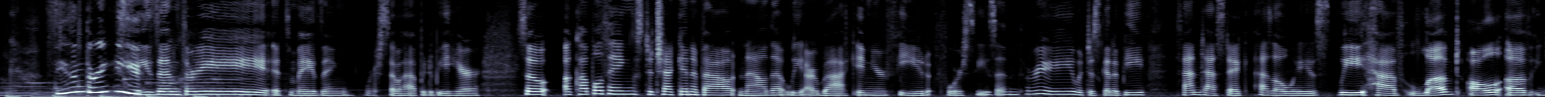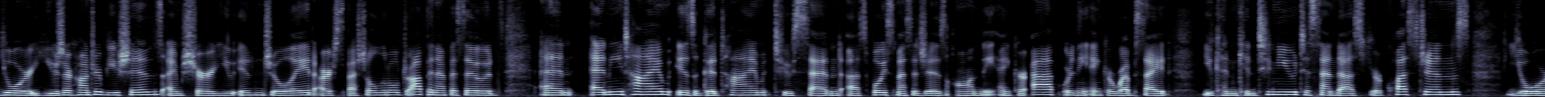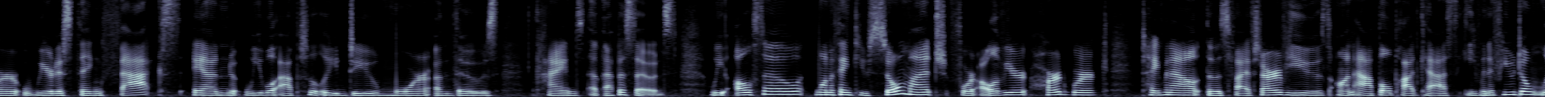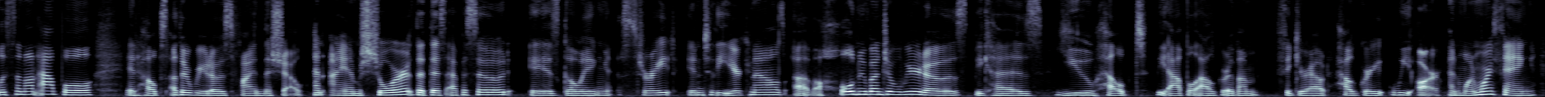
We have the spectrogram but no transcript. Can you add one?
Season three. Season three. It's amazing. We're so happy to be here. So, a couple things to check in about now that we are back in your feed for season three, which is going to be fantastic as always. We have loved all of your user contributions. I'm sure you enjoyed our special little drop in episodes. And anytime is a good time to send us voice messages on the Anchor app or the Anchor website. You can continue to send us your questions your weirdest thing facts, and we will absolutely do more of those kinds of episodes. We also want to thank you so much for all of your hard work typing out those five star reviews on Apple Podcasts. Even if you don't listen on Apple, it helps other weirdos find the show. And I am sure that this episode is going straight into the ear canals of a whole new bunch of weirdos because you helped the Apple algorithm figure out how great we are. And one more thing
